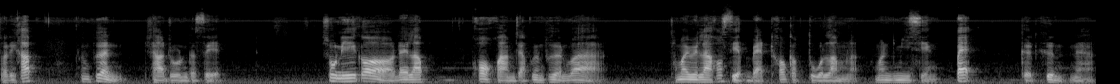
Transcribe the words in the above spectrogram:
สวัสดีครับ เพื่อนๆ ชาวโดรนเกษตร ช่วงนี้ก็ได้รับข้อความจากเพื่อนๆว่าทำไมเวลาเขาเสียบแบตเข้ากับตัวลำล่ะ มันมีเสียงแปะเกิดขึ้นนะฮะ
